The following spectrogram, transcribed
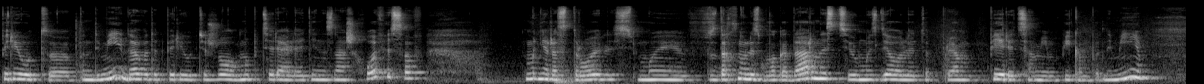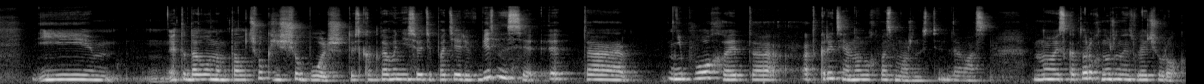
период э, пандемии, да, в этот период тяжелый, мы потеряли один из наших офисов. Мы не расстроились, мы вздохнули с благодарностью, мы сделали это прям перед самим пиком пандемии. И это дало нам толчок еще больше. То есть, когда вы несете потери в бизнесе, это неплохо, это открытие новых возможностей для вас, но из которых нужно извлечь урок.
